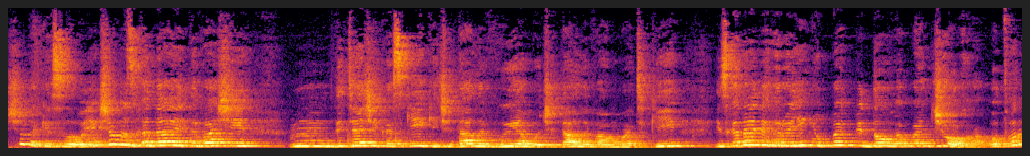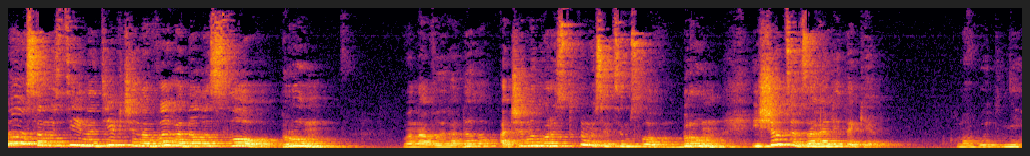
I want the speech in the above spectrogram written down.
Що таке слово? Якщо ви згадаєте ваші м, дитячі казки, які читали ви або читали вам батьки, і згадайте героїню Пеппі Довга Панчоха. От вона самостійна дівчина вигадала слово брум. Вона вигадала. А чи ми користуємося цим словом? Брум. І що це взагалі таке? Мабуть, ні.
